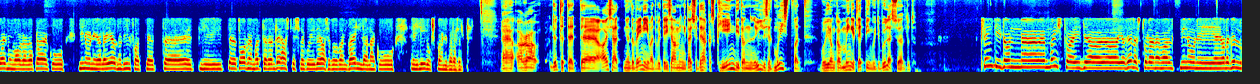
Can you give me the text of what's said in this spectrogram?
toimuvaga, aga praegu minuni ei ole jõudnud infot, et, et nii toormematerjal tehastesse kui tehasetoodang välja nagu ei liiguks plaanipäraselt aga te ütlete, et asjad nii-öelda venivad või te ei saa mingeid asju teha, kas kliendid on üldiselt mõistvad või on ka mingeid lepinguid juba üles öeldud? Kliendid on äh, mõistvaid ja, ja, ja sellest tulenevalt minuni ei ole küll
